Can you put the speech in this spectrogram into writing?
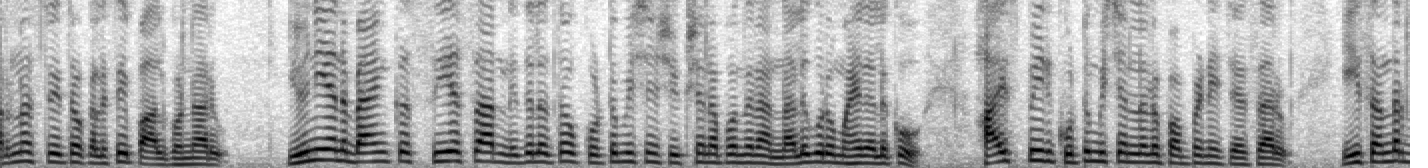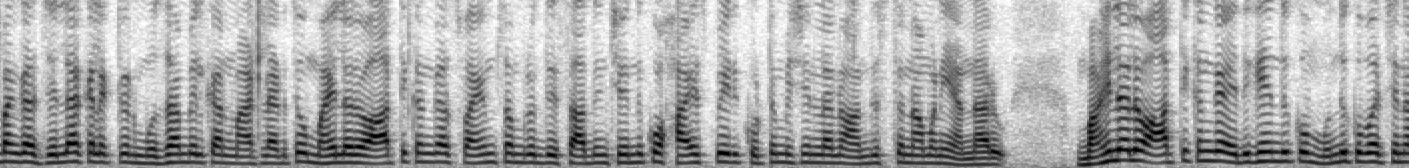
అరుణశ్రీతో కలిసి పాల్గొన్నారు. యూనియన్ బ్యాంక్ సిఎస్ఆర్ నిధులతో కుట్టుమిషన్ శిక్షణ పొందిన నలుగురు మహిళలకు హైస్పీడ్ కుట్టుమిషన్లను పంపిణీ చేశారు. ఈ సందర్భంగా జిల్లా కలెక్టర్ ముజామిల్ ఖాన్ మాట్లాడుతూ మహిళలు ఆర్థికంగా స్వయం సమృద్ధి సాధించేందుకు హైస్పీడ్ కుట్టుమిషన్లను అందిస్తున్నామని అన్నారు. మహిళలు ఆర్థికంగా ఎదిగేందుకు ముందుకు వచ్చిన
